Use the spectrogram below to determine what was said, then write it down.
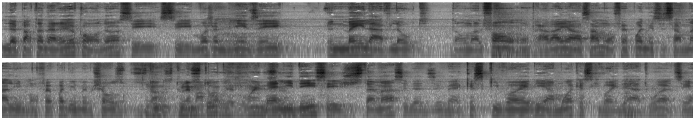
le partenariat qu'on a, c'est, moi j'aime bien dire, une main lave l'autre. Donc, dans le fond, on travaille ensemble, on fait pas nécessairement les, on fait pas les mêmes choses du tout, du tout, Mais l'idée, c'est justement, c'est de dire, ben, qu'est-ce qui va aider à moi, qu'est-ce qui va aider à toi? Tu sais,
